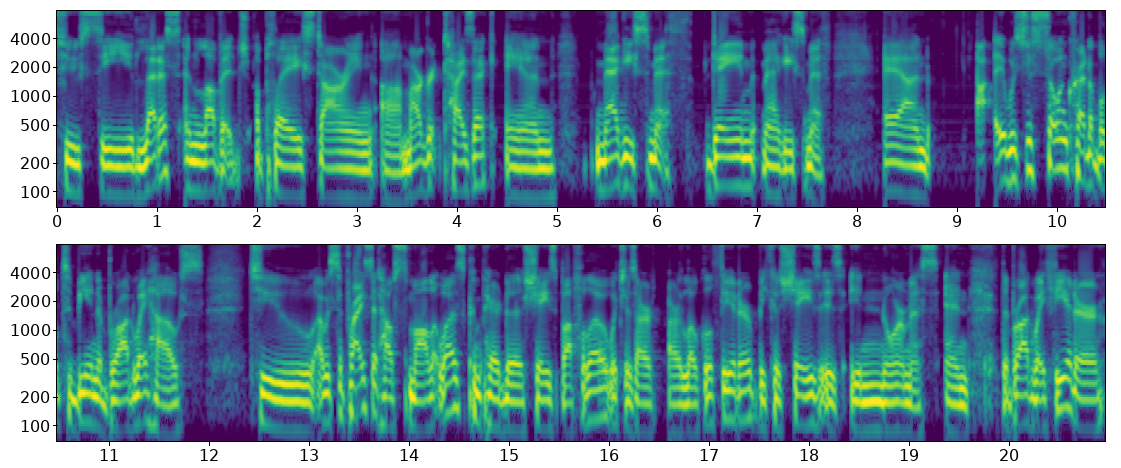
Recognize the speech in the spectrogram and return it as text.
to see Lettuce and Lovage, a play starring uh, Margaret Tyzack and Maggie Smith, Dame Maggie Smith. And it was just so incredible to be in a Broadway house. To I was surprised at how small it was compared to Shea's Buffalo, which is our our local theater, because Shea's is enormous, and the Broadway theater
